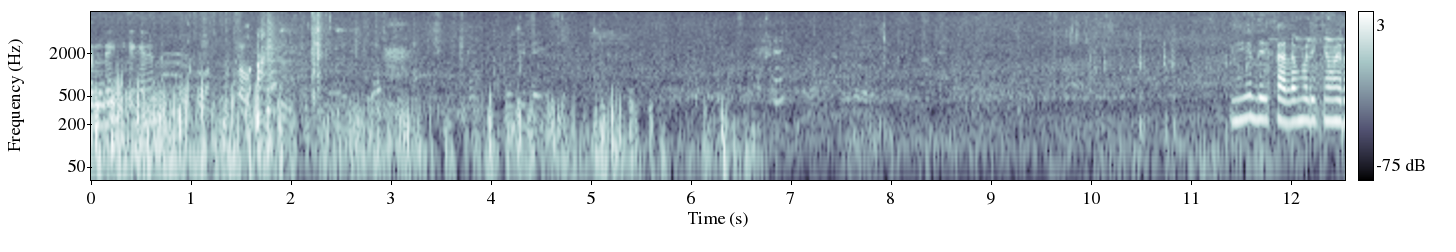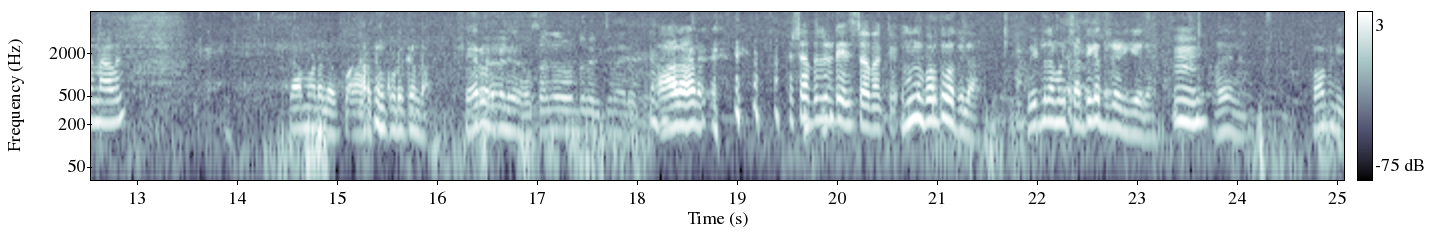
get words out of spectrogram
എന്ത് എങ്ങനെയുണ്ട് നീ എന്തേ കലം പഠിക്കാൻ വരുന്ന ആൾ? മോഡലോ ആർക്കും കൊടുക്കണ്ട ഷെയർ കൊടുക്കണ്ട ആടാണ് പക്ഷെ അതിലൊരു ടേസ്റ്റ് ആന്നൊക്കെ ഒന്നും പുറത്തു പോകത്തില്ല വീട്ടിൽ നമ്മൾ ചട്ടിക്കത്തിട്ട് കഴിക്കുകയല്ലേ ഉം അത് തന്നെ കോമഡി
